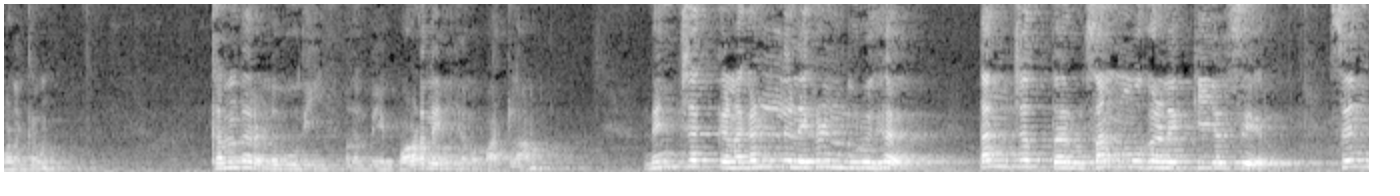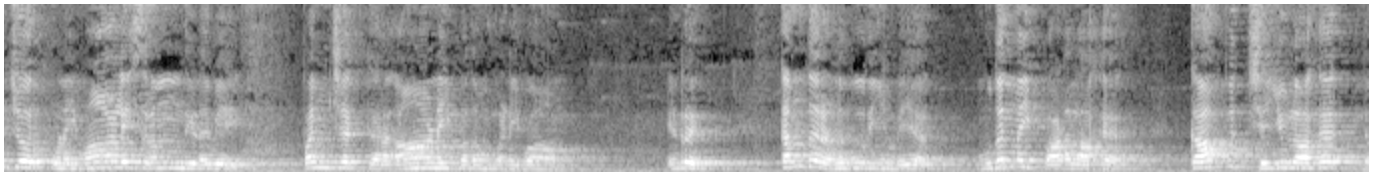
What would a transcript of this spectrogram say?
வணக்கம். கந்தர் அனுபூதி அதனுடைய பாடலை இன்னைக்கு நம்ம பார்க்கலாம். நெஞ்சக்கணகள்ளு நெகிழ்ந்துருக தஞ்சத்தருள் சண்முகனுக்கியல் சேர். செஞ்சோர் புனை மாலை சிறந்திடவே பஞ்சக்கர ஆணை பதம் பணிவாம். என்று கந்தர் அனுபூதியினுடைய முதன்மை பாடலாக காப்பு செய்யுளாக இந்த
